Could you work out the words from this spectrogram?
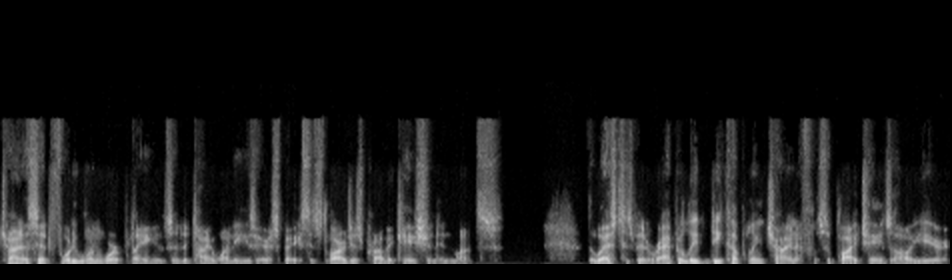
China sent 41 warplanes into Taiwanese airspace, its largest provocation in months. The West has been rapidly decoupling China from supply chains all year,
